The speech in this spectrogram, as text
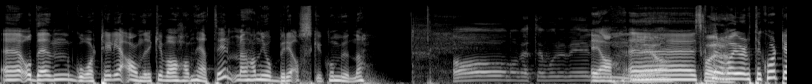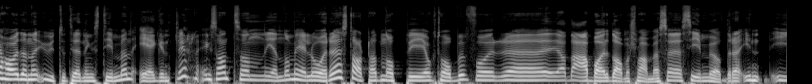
eh, og den går til Jeg aner ikke hva han heter, men han jobber i Aske kommune. Å, nå vet jeg hvor du vil. Ja, Ja, eh, Skal prøve å gjøre dette kort. Jeg har jo denne utetreningstimen egentlig. ikke sant? Sånn Gjennom hele året. Starta den opp i oktober for eh, Ja, det er bare damer som er med, så jeg sier mødre i, i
